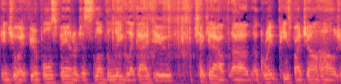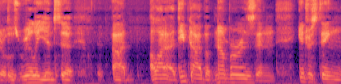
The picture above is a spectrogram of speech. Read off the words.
enjoy. If you're a Bulls fan or just love the league like I do, check it out. Uh, a great piece by John Hollinger, who's really into uh, a lot of a deep dive of numbers and interesting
